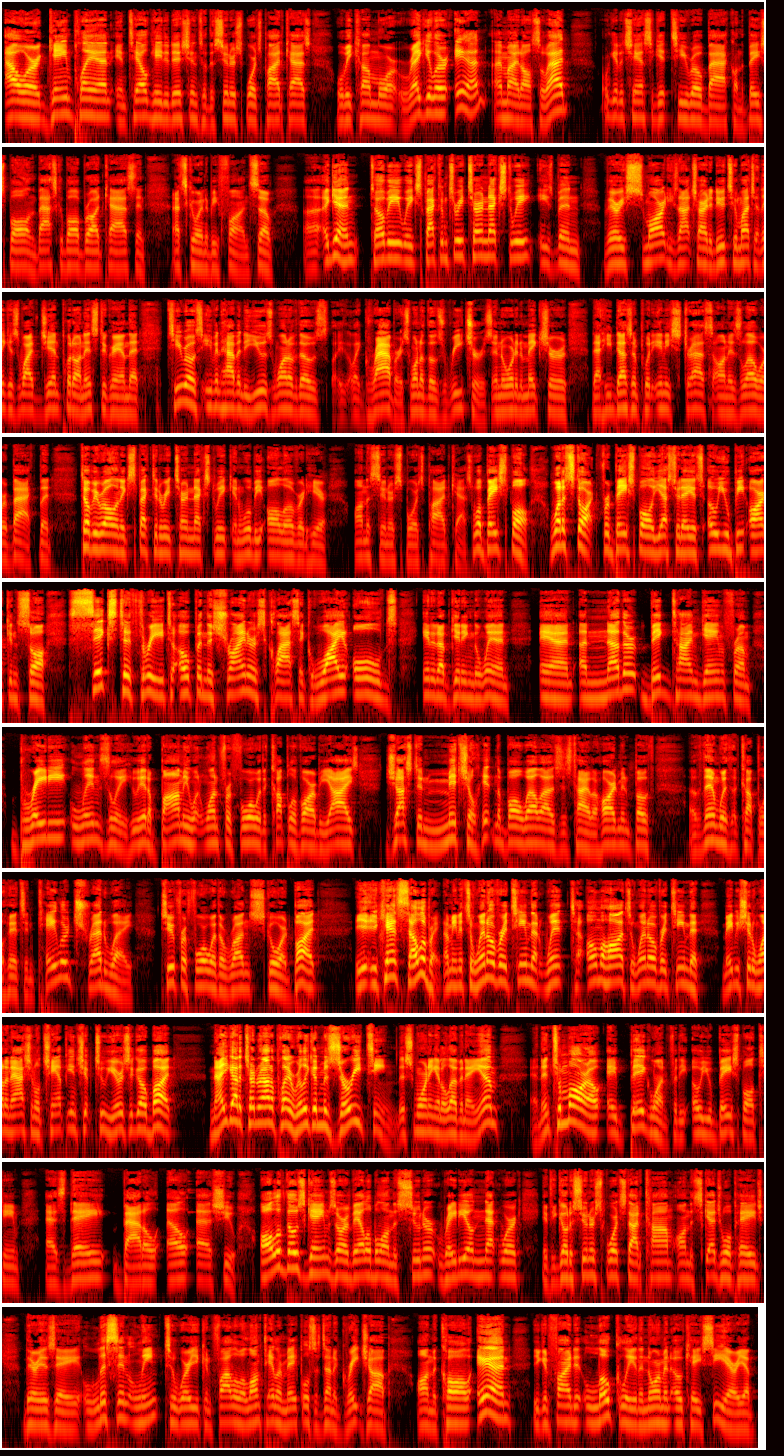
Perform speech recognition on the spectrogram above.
our game plan and tailgate editions of the Sooner Sports Podcast will become more regular, and I might also add, we'll get a chance to get T Row back on the baseball and basketball broadcast, and that's going to be fun. So, uh, again, Toby, we expect him to return next week. He's been very smart. He's not trying to do too much. I think his wife Jen put on Instagram that T Rose even having to use one of those like, like, grabbers, one of those reachers, in order to make sure that he doesn't put any stress on his lower back. But Toby Rowland expected to return next week, and we'll be all over it here on the Sooner Sports Podcast. Well, baseball. What a start for baseball yesterday as OU beat Arkansas six to three to open the Shriners Classic. Wyatt Olds ended up getting the win. And another big time game from Brady Lindsly, who hit a bomb. He went one for four with a couple of RBIs. Justin Mitchell hitting the ball well, as is Tyler Hardman, both of them with a couple of hits. And Taylor Tredaway two for four with a run scored. But you, you can't celebrate. I mean, it's a win over a team that went to Omaha. It's a win over a team that maybe should have won a national championship two years ago. But now you got to turn around and play a really good Missouri team this morning at 11 a.m. And then tomorrow, a big one for the OU baseball team as they battle LSU. All of those games are available on the Sooner Radio Network. If you go to Soonersports.com on the schedule page, there is a listen link to where you can follow along. Taylor Maples has done a great job on the call, and you can find it locally in the Norman OKC area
